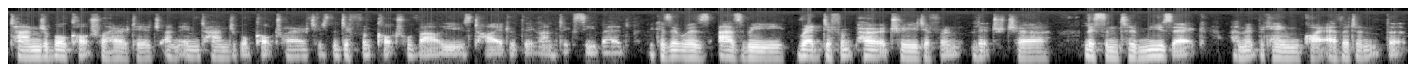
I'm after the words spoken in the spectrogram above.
tangible cultural heritage and intangible cultural heritage, the different cultural values tied with the Atlantic seabed. Because it was as we read different poetry, different literature, listened to music, and it became quite evident that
